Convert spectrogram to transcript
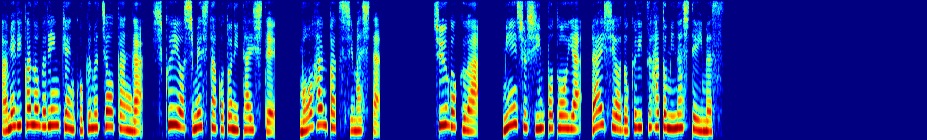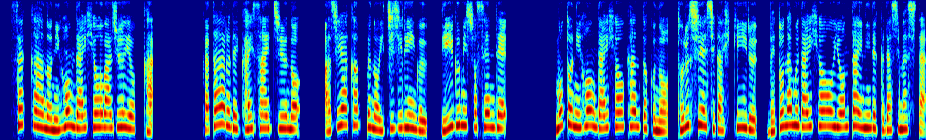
アメリカのブリンケン国務長官が祝意を示したことに対して猛反発しました。中国は民主進歩党や来氏を独立派とみなしています。サッカーの日本代表は14日、カタールで開催中のアジアカップの1次リーグ D 組初戦で、元日本代表監督のトルシエ氏が率いるベトナム代表を4対2で下しました。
